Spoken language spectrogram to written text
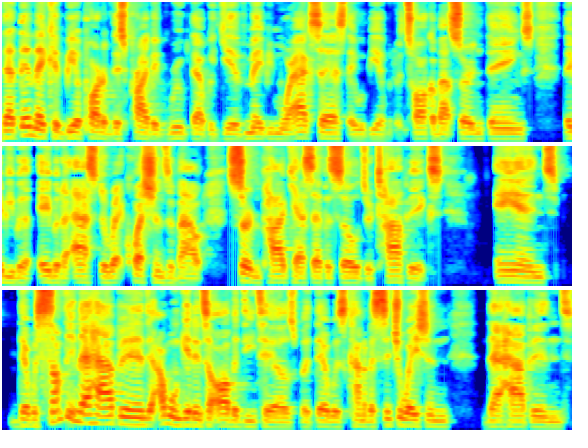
that then they could be a part of this private group that would give maybe more access. They would be able to talk about certain things. They'd be able to ask direct questions about certain podcast episodes or topics. And there was something that happened. I won't get into all the details, but there was kind of a situation that happened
